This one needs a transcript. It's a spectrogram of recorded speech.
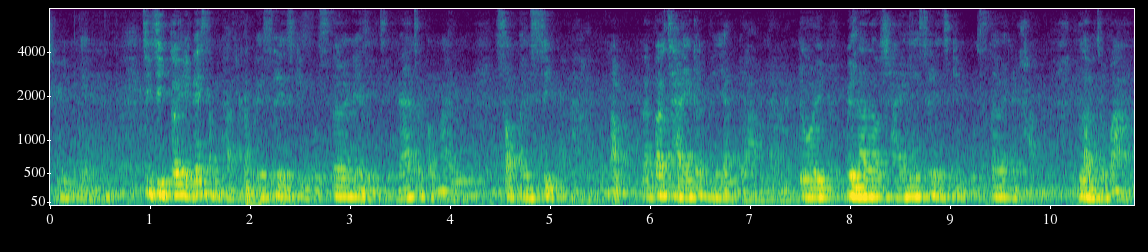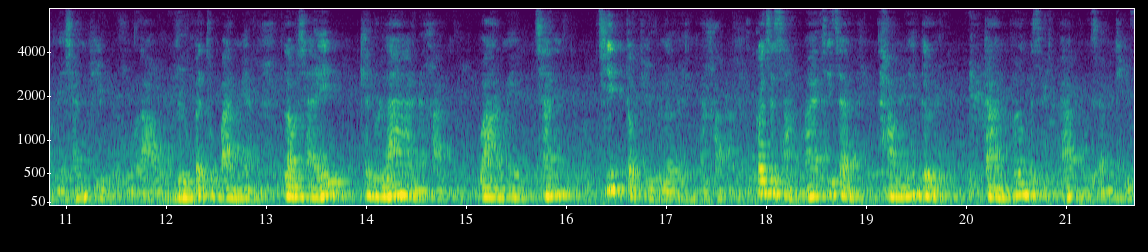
ทรีทเมนต์จริงๆ ตัวเองได้สัมผัสกับ Resilient Skin Booster เนี่ยจริงๆ น่าจะประมาณ 2010นะครับครับแล้วก็ใช้กันมาอย่างยาวนาน โดยเวลาเราใช้ Resilient Skin Booster เนะครับ เราจะวางในชั้นผิวของเรา หรือปัจจุบันเนี่ยเราใช้แคนูล่านะครับวางในชั้นชิดกับผิวเลยนะครับ ก็จะสามารถที่จะทำให้เกิดการเพิ่มประสิทธิภาพของชั้นผิว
